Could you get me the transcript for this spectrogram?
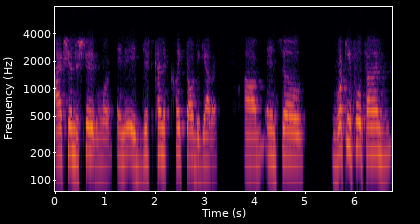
I actually understood it more, and it just kind of clicked all together. Um, and so working full time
